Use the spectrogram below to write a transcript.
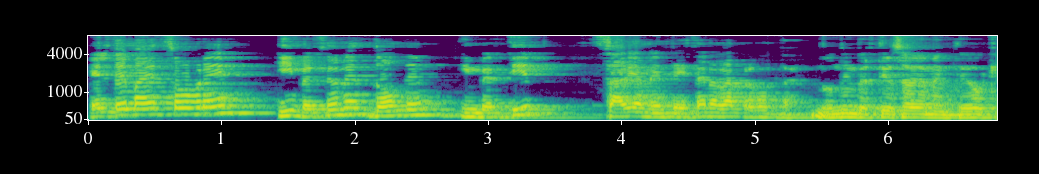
El tema es sobre inversiones, ¿dónde invertir sabiamente? Esta era la pregunta. ¿Dónde invertir sabiamente? Ok.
